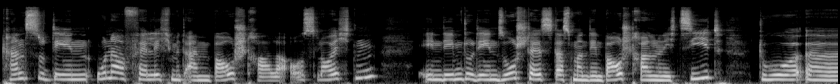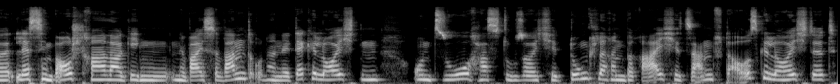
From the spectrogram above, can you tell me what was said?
kannst du den unauffällig mit einem Baustrahler ausleuchten, indem du den so stellst, dass man den Baustrahler nicht sieht. Du äh, lässt den Baustrahler gegen eine weiße Wand oder eine Decke leuchten und so hast du solche dunkleren Bereiche sanft ausgeleuchtet.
